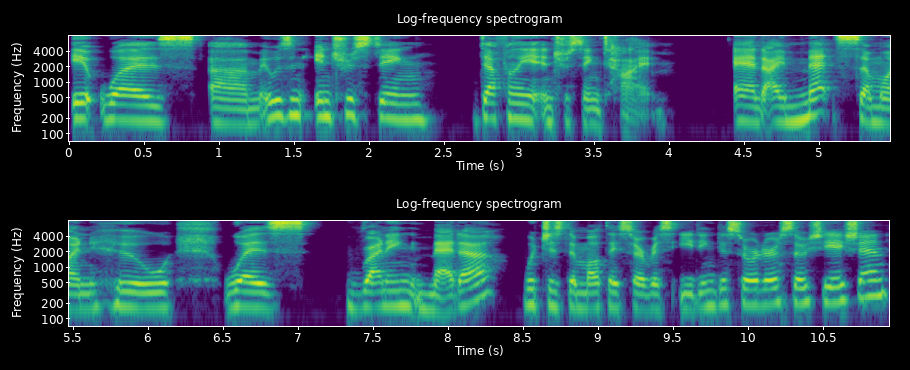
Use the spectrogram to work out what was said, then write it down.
it was, um, it was an interesting, definitely an interesting time. And I met someone who was running MEDA, which is the Multi Service Eating Disorder Association.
